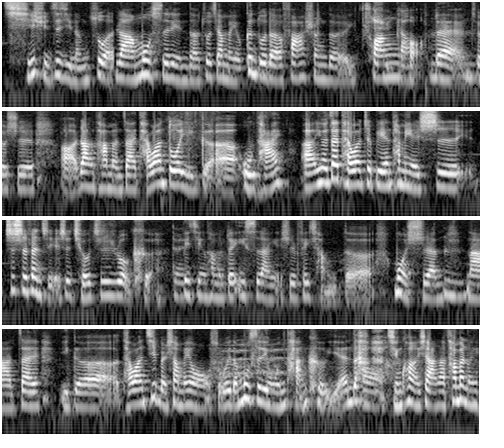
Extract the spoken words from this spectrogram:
期许自己能做，让穆斯林的作家们有更多的发声的窗口。对，就是啊，让他们在台湾多一个舞台。啊，因为在台湾这边，他们也是知识分子，也是求知若渴。对，毕竟他们对伊斯兰也是非常的陌生。嗯，那在一个台湾基本上没有所谓的穆斯林文坛可言的 情况下，那他们能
